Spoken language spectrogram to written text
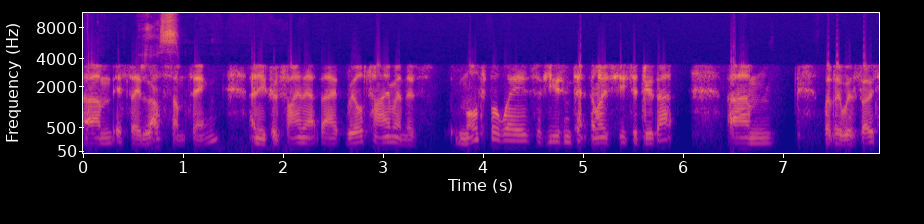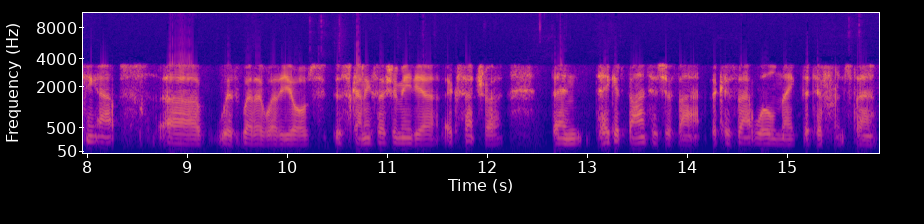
Um, if they yes. love something and you can find that that real time and there's multiple ways of using technology to do that. Um, whether with voting apps, uh, with whether whether you're scanning social media, etc., then take advantage of that because that will make the difference there.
